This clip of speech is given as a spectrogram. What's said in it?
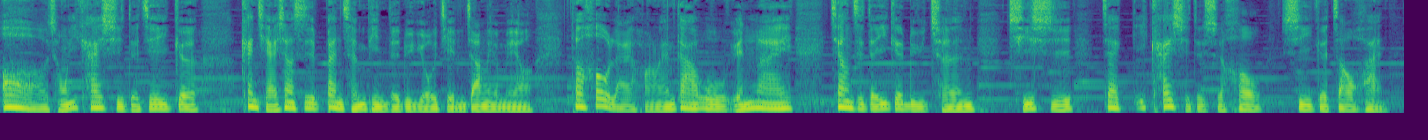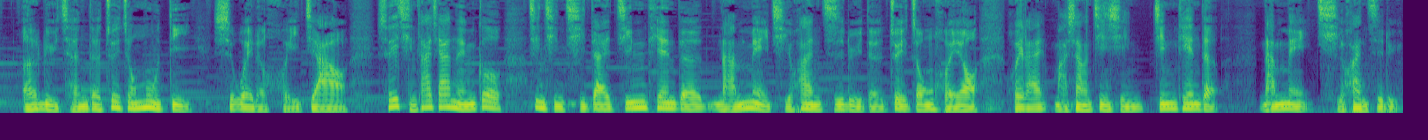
哦，从一开始的这一个看起来像是半成品的旅游简章，有没有？到后来恍然大悟，原来这样子的一个旅程，其实在一开始的时候是一个召唤。而旅程的最终目的是为了回家哦，所以请大家能够敬请期待今天的南美奇幻之旅的最终回哦。回来马上进行今天的南美奇幻之旅。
